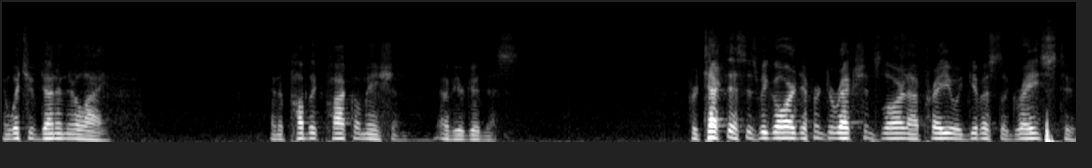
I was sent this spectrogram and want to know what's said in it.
and what you've done in their life, and a public proclamation of your goodness. Protect us as we go our different directions, Lord. I pray you would give us the grace to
